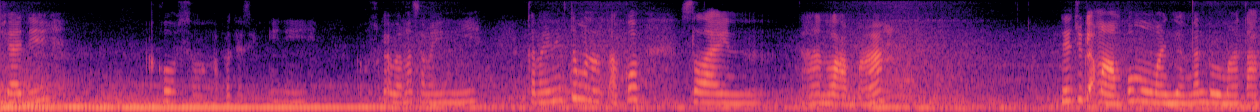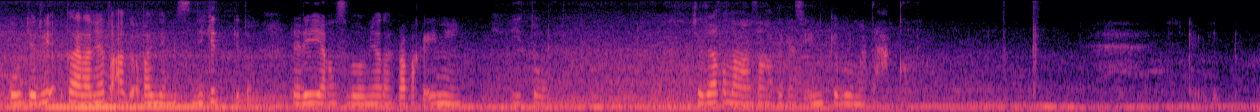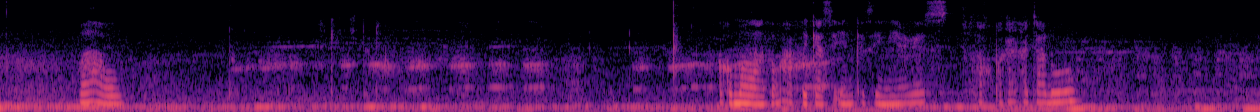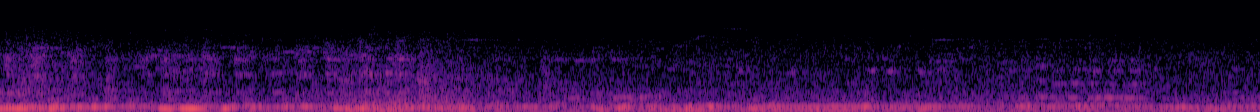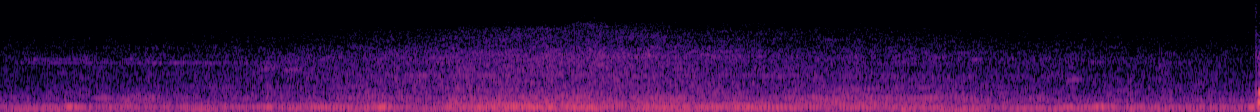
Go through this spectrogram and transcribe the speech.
Jadi aku selalu aplikasi ini. Aku suka banget sama ini. Karena ini tuh menurut aku selain tahan lama dia juga mampu memanjangkan bulu mataku. Jadi kelihatannya tuh agak panjang sedikit gitu dari yang sebelumnya tanpa pakai ini. Itu jadi aku mau langsung aplikasiin ke bulu mata aku. Kayak gitu. Wow. Aku mau langsung aplikasiin ke sini ya guys. Terus aku pakai kaca dulu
